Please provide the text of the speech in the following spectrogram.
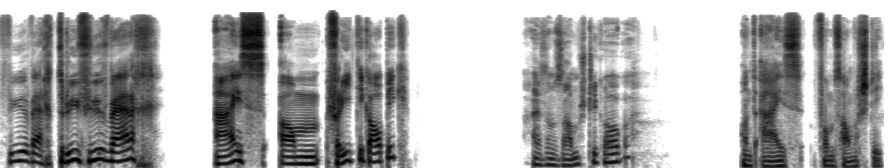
Feuerwerk, drei Feuerwerke. Eins am Freitagabend Eins am Samstagabend. und eins vom Samstag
